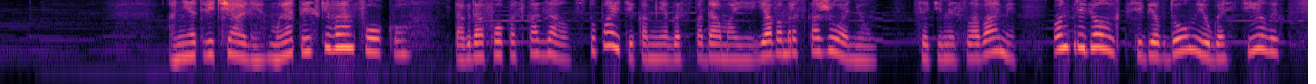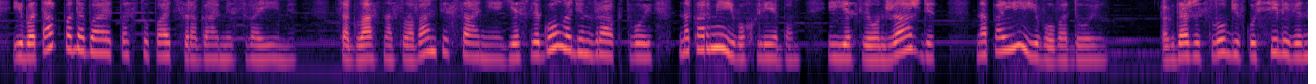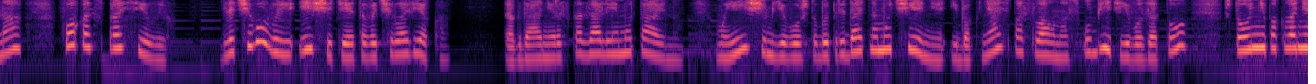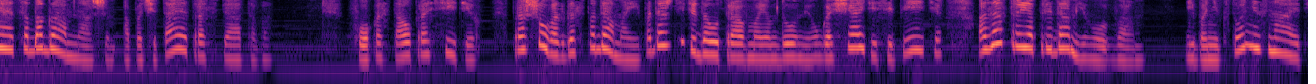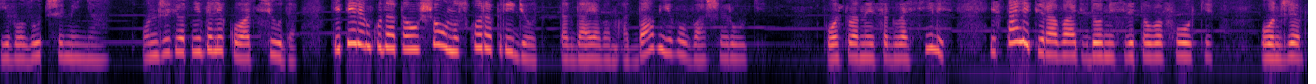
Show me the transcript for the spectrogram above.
Они отвечали, «Мы отыскиваем Фоку». Тогда Фока сказал, «Ступайте ко мне, господа мои, я вам расскажу о нем». С этими словами он привел их к себе в дом и угостил их, ибо так подобает поступать с врагами своими. Согласно словам Писания, если голоден враг твой, накорми его хлебом, и если он жаждет, напои его водою. Когда же слуги вкусили вина, Фокас спросил их, «Для чего вы ищете этого человека?» Тогда они рассказали ему тайну. Мы ищем его, чтобы предать нам учение, ибо князь послал нас убить его за то, что он не поклоняется богам нашим, а почитает распятого. Фока стал просить их, «Прошу вас, господа мои, подождите до утра в моем доме, угощайтесь и пейте, а завтра я предам его вам, ибо никто не знает его лучше меня. Он живет недалеко отсюда. Теперь он куда-то ушел, но скоро придет, тогда я вам отдам его в ваши руки». Посланные согласились и стали пировать в доме святого Фоки. Он же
